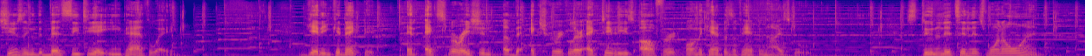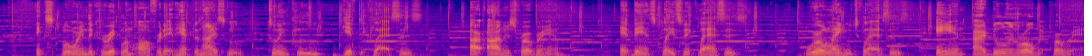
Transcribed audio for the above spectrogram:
choosing the best CTAE pathway, getting connected, and exploration of the extracurricular activities offered on the campus of Hampton High School, student attendance 101, exploring the curriculum offered at Hampton High School to include gifted classes, our honors program, advanced placement classes, world language classes, and our dual enrollment program.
